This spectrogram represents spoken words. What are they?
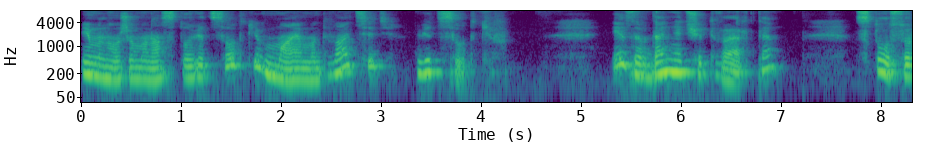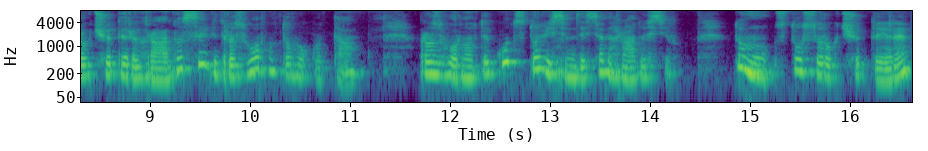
І множимо на 100%, маємо 20%. І завдання четверте. 144 градуси від розгорнутого кута. Розгорнутий кут 180 градусів. Тому 144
